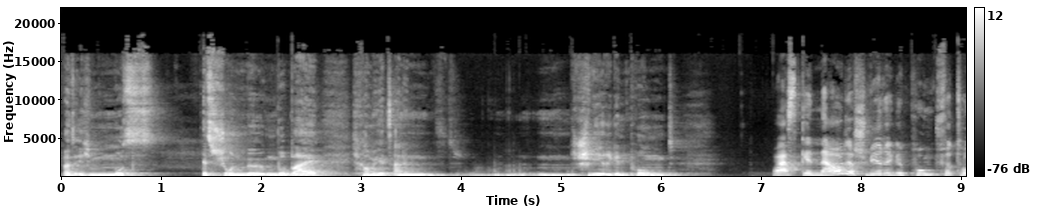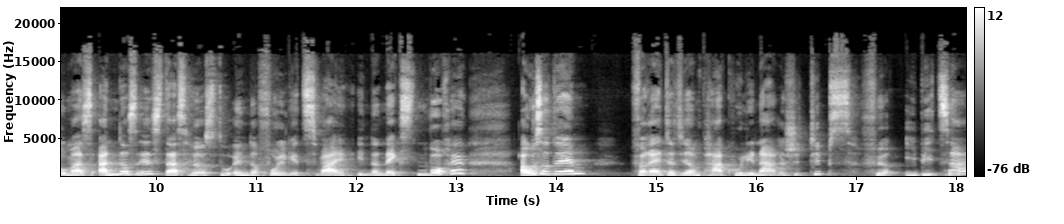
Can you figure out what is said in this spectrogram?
Also ich muss es schon mögen, wobei ich komme jetzt an einen schwierigen Punkt, was genau der schwierige Punkt für Thomas anders ist, das hörst du in der Folge 2 in der nächsten Woche. Außerdem verrät er dir ein paar kulinarische Tipps für Ibiza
